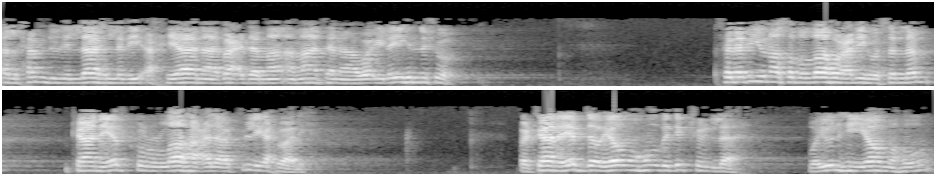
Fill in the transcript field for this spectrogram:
الحمد لله الذي أحيانا بعدما أماتنا وإليه النشور. فنبينا صلى الله عليه وسلم كان يذكر الله على كل أحواله فكان يبدأ يومه بذكر الله وينهي يومه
